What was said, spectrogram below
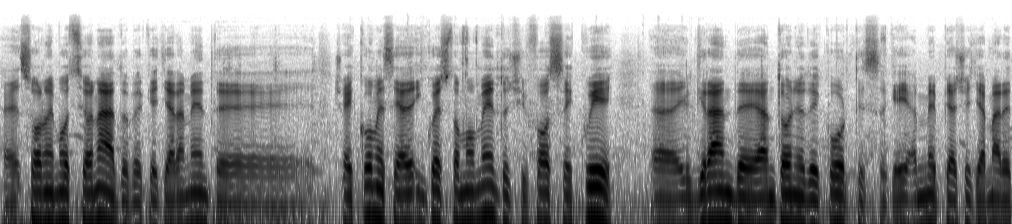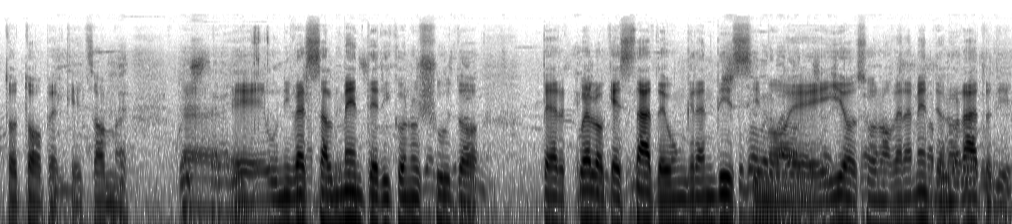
Eh, sono emozionato perché chiaramente eh, cioè, è come se in questo momento ci fosse qui eh, il grande Antonio De Curtis che a me piace chiamare Totò perché insomma eh, è universalmente riconosciuto per quello che è stato è un grandissimo e io sono veramente onorato di,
